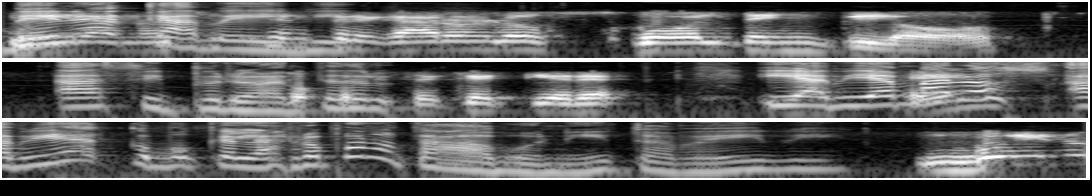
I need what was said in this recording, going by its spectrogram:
ven Mira, acá, anoche se baby. entregaron los Golden Globes. Ah, sí, pero antes Porque que quiere, Y había ¿Eh? malos, había como que la ropa no estaba bonita, baby. bueno,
